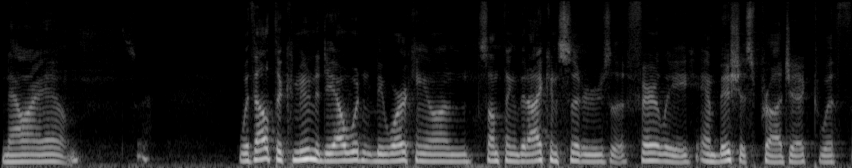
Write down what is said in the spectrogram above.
now I am without the community, I wouldn't be working on something that I consider is a fairly ambitious project with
